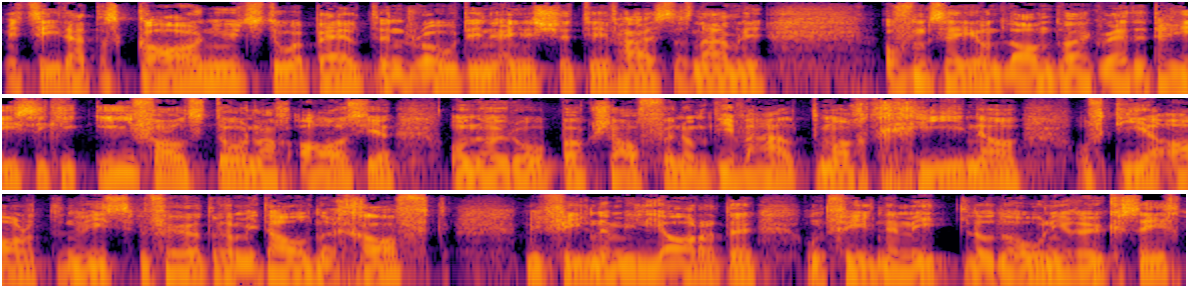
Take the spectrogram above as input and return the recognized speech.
Mit Seiden hat das gar nichts zu tun. Belt and Road Initiative heisst das nämlich. Auf dem See- und Landweg werden riesige Einfallstore nach Asien und Europa geschaffen, um die Weltmacht China auf diese Art und Weise zu befördern, mit aller Kraft, mit vielen Milliarden und vielen Mitteln und ohne Rücksicht.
